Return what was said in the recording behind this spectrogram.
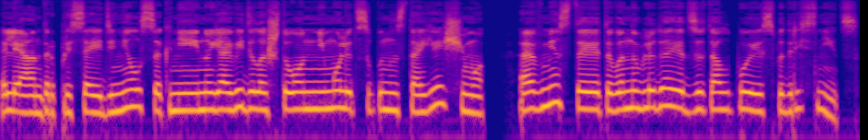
Леандр присоединился к ней, но я видела, что он не молится по-настоящему, а вместо этого наблюдает за толпой из-под ресниц.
